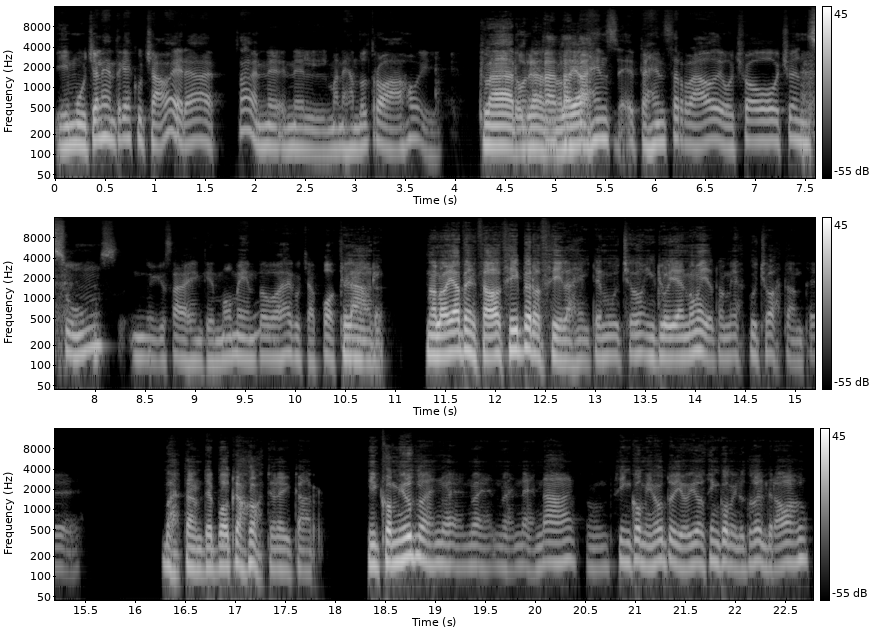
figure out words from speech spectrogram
Y mucha de la gente que escuchaba era, ¿sabes? En el, en el manejando el trabajo y claro, claro. estás, No estás- había, estás en- estás encerrado de 8 a 8 en Zooms, ¿sabes? ¿En qué momento vas a escuchar podcast? claro. No lo había pensado así, pero sí, la gente mucho, incluyéndome, yo también escucho bastante, bastante podcast cuando estoy en el carro. Mi commute no es, no es, no es, no es, nada, son cinco minutos, yo vivo cinco minutos del trabajo,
